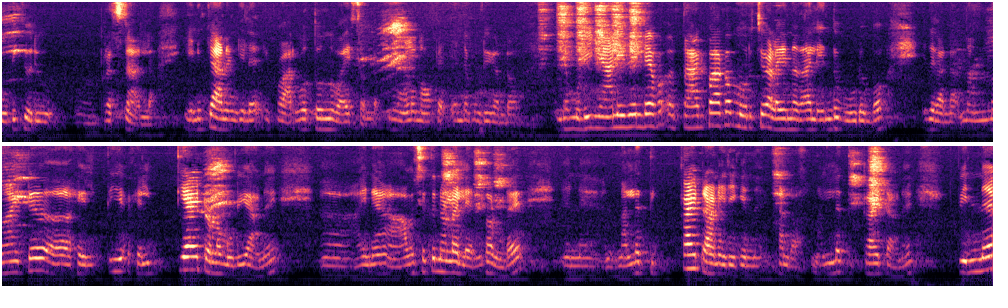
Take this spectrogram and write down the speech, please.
മുടിക്കൊരു പ്രശ്നമല്ല. എനിക്കാണെങ്കിൽ ഇപ്പോൾ അറുപത്തൊന്ന് വയസ്സുണ്ട്. നിങ്ങൾ നോക്ക് എന്റെ മുടി കണ്ടോ? എന്റെ മുടി ഞാനിതിന്റെ താഴ്ഭാഗം മുറിച്ച് കളയുന്നതാ എന്ത് കൂടുമ്പോൾ ഇത് കണ്ടോ? നന്നായിട്ട് ഹെൽത്തി ഹെൽത്തി ആയിട്ടുള്ള മുടിയാണ്. അതിന് ആവശ്യത്തിനുള്ള ലെന്തുണ്ട് പിന്നെ നല്ല തിക്ക് തിക്കായിട്ടാണ് ഇരിക്കുന്നത്. കണ്ടോ? നല്ല തിക്കായിട്ടാണ്. പിന്നെ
